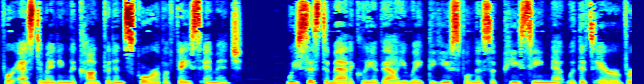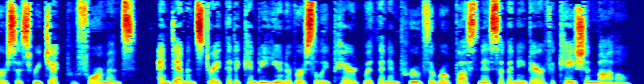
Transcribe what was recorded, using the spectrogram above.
for estimating the confidence score of a face image. We systematically evaluate the usefulness of PCNet with its error versus reject performance, and demonstrate that it can be universally paired with and improve the robustness of any verification model.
